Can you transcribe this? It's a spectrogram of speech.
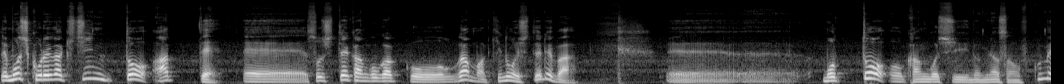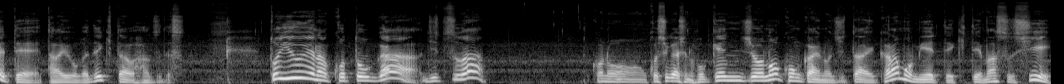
でもしこれがきちんとあってえー、そして看護学校がまあ機能してれば、えー、もっと看護師の皆さんを含めて対応ができたはずです。というようなことが実はこの越谷市の保健所の今回の事態からも見えてきてますし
